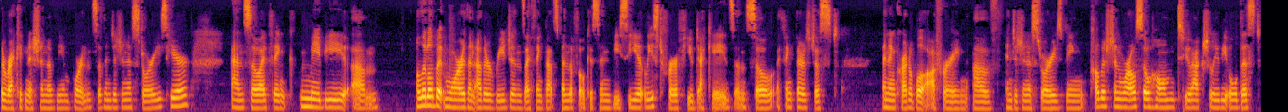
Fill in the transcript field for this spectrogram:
the recognition of the importance of Indigenous stories here. And so I think maybe um, a little bit more than other regions. I think that's been the focus in BC at least for a few decades, and so I think there's just an incredible offering of Indigenous stories being published. And we're also home to actually the oldest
